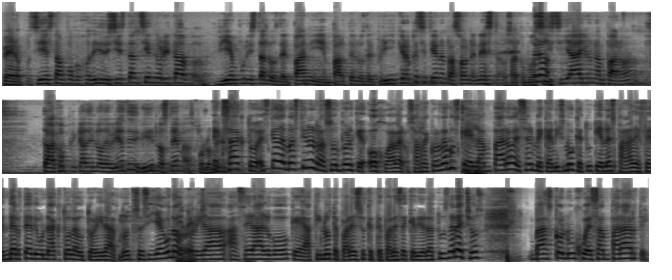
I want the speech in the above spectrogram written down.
pero pues sí está un poco jodido y sí están siendo ahorita bien puristas los del PAN y en parte los del PRI, y creo que sí tienen razón en esta, o sea, como si sí hay un amparo está complicado y lo deberías de dividir los temas, por lo menos. Exacto, es que además tienes razón porque, ojo, a ver, o sea, recordemos que el amparo es el mecanismo que tú tienes para defenderte de un acto de autoridad, ¿no? Entonces, si llega una autoridad a hacer algo que a ti no te parece o que te parece que viola tus derechos, vas con un juez a ampararte.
